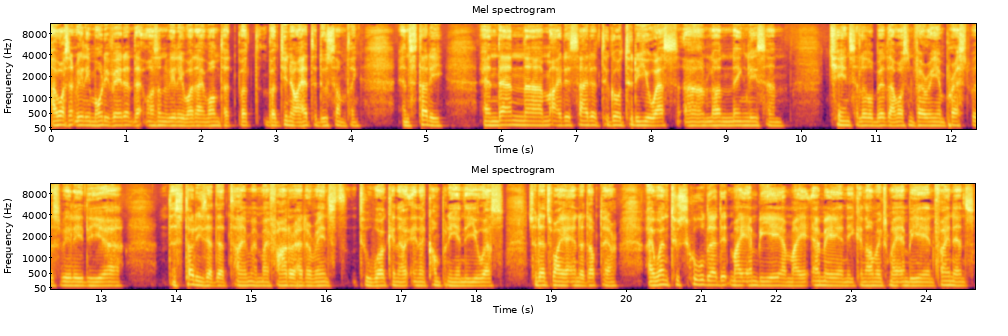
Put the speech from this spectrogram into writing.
I wasn't really motivated. That wasn't really what I wanted. But but you know, I had to do something and study. And then um, I decided to go to the U.S., uh, learn English, and change a little bit. I wasn't very impressed with really the uh, the studies at that time, and my father had arranged to work in a in a company in the U.S. So that's why I ended up there. I went to school there, did my MBA and my MA in economics, my MBA in finance.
